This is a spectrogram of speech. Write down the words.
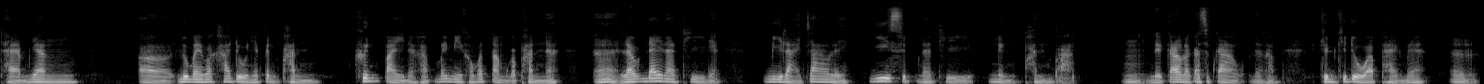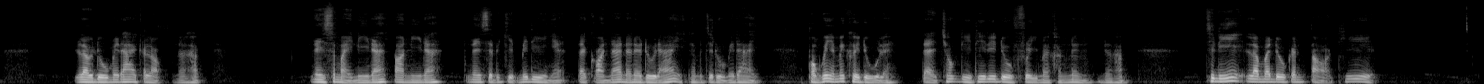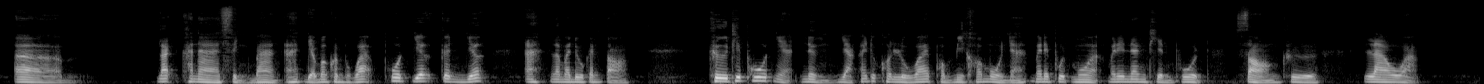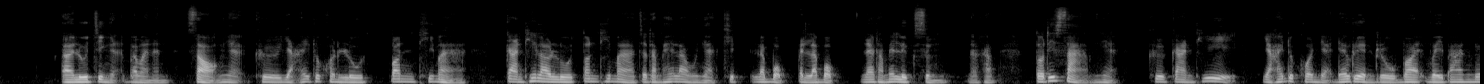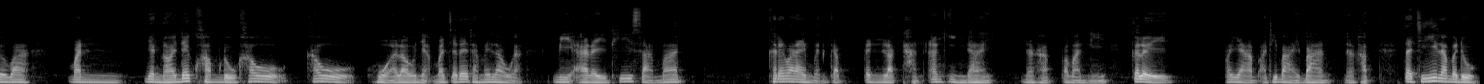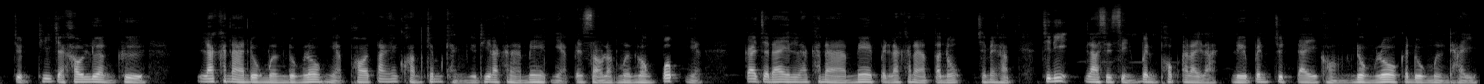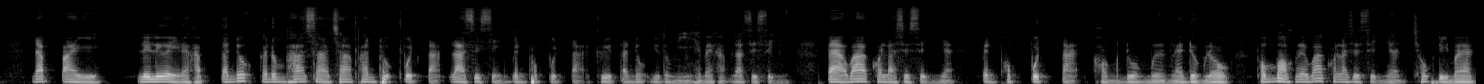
แถมยังเอ่อรู้ไหมว่าค่าดูเนี่ยเป็นพันขึ้นไปนะครับ ไม่มีคำว่าต่ำกว่าพันนะอ่าแล้วได้นาทีเนี่ยมีหลายเจ้าเลย 20 นาที 1,000 บาท อืมหรือ999นะครับ คุณคิดดูว่าแพงไหมเออ เราดูไม่ได้กันหรอกนะครับ ในสมัยนี้นะ ตอนนี้นะ ในเศรษฐกิจไม่ดีอย่างเงี้ย แต่ก่อนหน้านั้นนะดูได้แต่มันจะดูไม่ได้ ผมก็ยังไม่เคยดูเลย แต่โชคดีที่ได้ดูฟรีมาครั้งหนึ่งนะครับ ทีนี้เรามาดูกันต่อที่ เอ่อลัคนาสิงห์บ้างอะเดี๋ยวบางคนบอกว่าพูดเยอะเกินเยอะอะเรามาดูกันต่อ คือที่พูดเนี่ยหนึ่งอยากให้ทุกคนรู้ว่าผมมีข้อมูลนะ ไม่ได้พูดมั่ว ไม่ได้นั่งเทียนพูดสองคือ เราอะรู้จริงอะประมาณนั้นสองเนี่ยคืออยากให้ทุกคนรู้ต้นที่มา การที่เรารู้ต้นที่มาจะทำให้เราเนี่ยคิดระบบเป็นระบบ แล้วทำให้ลึกซึ้งนะครับ ตัวที่สามเนี่ยคือการที่อยากให้ทุกคนเนี่ยได้เรียนรู้บ่อยไว้บ้างด้วยว่ามันอย่างน้อยได้ความรู้เข้าเข้าหัวเราเนี่ยมันจะได้ทำให้เราอะมีอะไรที่สามารถเขาเรียกว่าอะไรเหมือนกับเป็นหลักฐานอ้างอิงได้นะครับ ประมาณนี้ก็เลย พยายามอธิบายบ้างนะครับ แต่ทีนี้เรามาดูจุดที่จะเข้าเรื่องคือลัคนาดวงเมืองดวงโลกเนี่ยพอตั้งให้ความเข้มแข็งอยู่ที่ลัคนาเมษเนี่ยเป็นเสาหลักเมืองลงปุ๊บเนี่ยก็จะได้ลัคนาเมษเป็นลัคนาตนุใช่ไหมครับ ทีนี้ราศีสิงห์เป็นภพอะไรล่ะ หรือเป็นจุดใดของดวงโลกกับดวงเมืองไทย นับไปเรื่อยๆนะครับตนุกระดุมพระสาชาพันธุปุตตะราศีสิงห์เป็นภพปุตตะ คือตนุอยู่ตรงนี้เห็นไหมครับราศีสิงห์แปลว่าคนราศีสิงห์เนี่ย เป็นภพปุตตะของดวงเมืองและดวงโลก ผมบอกเลยว่าคนราศีสิงห์เนี่ยโชคดีมาก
